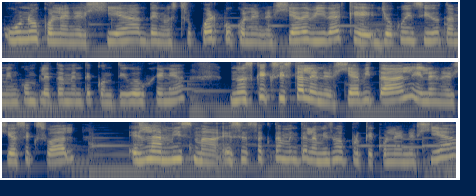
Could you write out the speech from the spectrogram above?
uno con la energía de nuestro cuerpo, con la energía de vida, que yo coincido también completamente contigo, Eugenia. No es que exista la energía vital y la energía sexual, es la misma, es exactamente la misma porque con la energía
